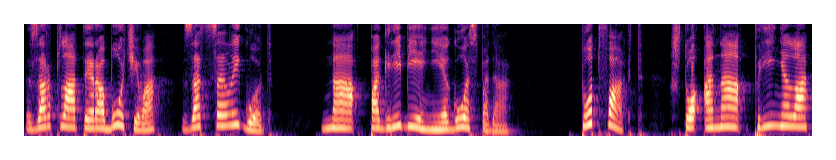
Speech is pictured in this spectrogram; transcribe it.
зарплаты рабочего за целый год, на погребение Господа. Тот факт, что она приняла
